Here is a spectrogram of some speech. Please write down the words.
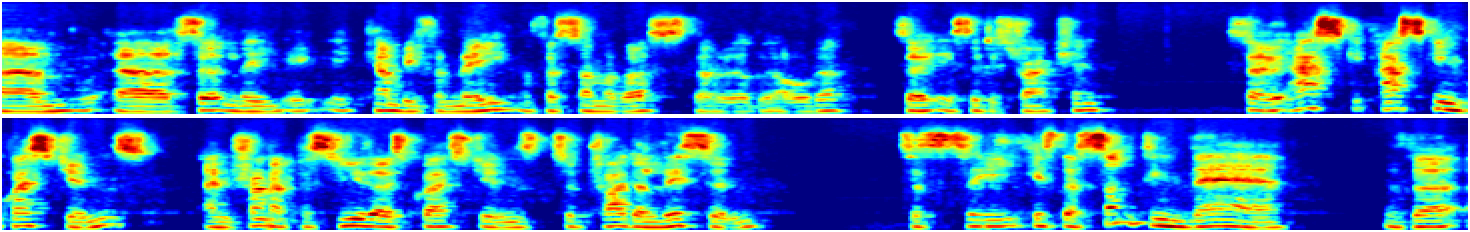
Um, uh, certainly it, it can be for me and for some of us that are a little bit older. So it's a distraction. So ask, asking questions and trying to pursue those questions to try to listen to see is there something there that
